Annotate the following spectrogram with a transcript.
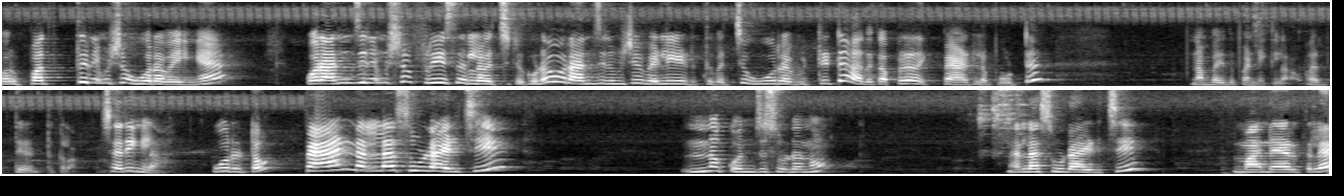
ஒரு பத்து நிமிஷம் ஊற வைங்க. ஒரு அஞ்சு நிமிஷம் ஃப்ரீசரில் வச்சுட்டு கூட ஒரு அஞ்சு நிமிஷம் வெளியே எடுத்து வச்சு ஊற விட்டுட்டு அதுக்கப்புறம் அதுக்கு பேடில் போட்டு நம்ம இது பண்ணிக்கலாம். வறுத்து எடுத்துக்கலாம். சரிங்களா? ஊறட்டும். பேன் நல்லா சூடாயிடுச்சு. இன்னும் கொஞ்சம் சுடணும். நல்லா சூடாயிடுச்சு. ம நேரத்தில்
